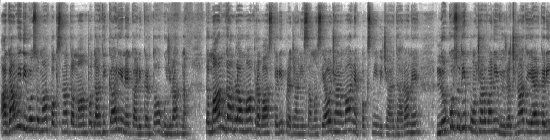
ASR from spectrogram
આગામી દિવસોમાં પક્ષના તમામ પદાધિકારી અને કાર્યકર્તાઓ ગુજરાતના તમામ ગામડાઓમાં પ્રવાસ કરી પ્રજાની સમસ્યાઓ જાણવા અને પક્ષની વિચારધારાને લોકો સુધી પહોંચાડવાની વ્યૂહરચના તૈયાર કરી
